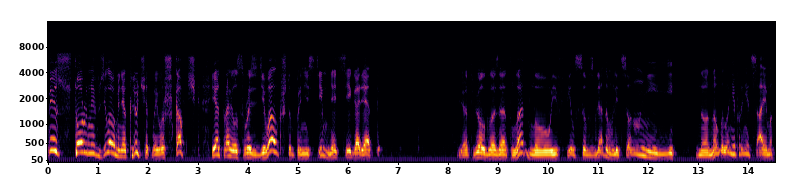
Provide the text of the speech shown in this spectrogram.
мисс Стормик взяла у меня ключ от моего шкафчика и отправилась в раздевалку, чтобы принести мне сигареты. Я отвел глаза от Ладлоу и впился взглядом в лицо Нии, но оно было непроницаемо.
